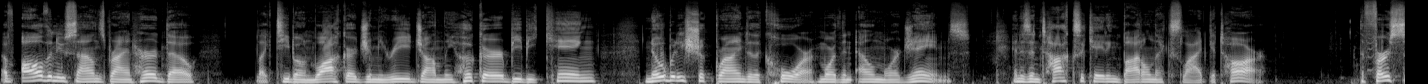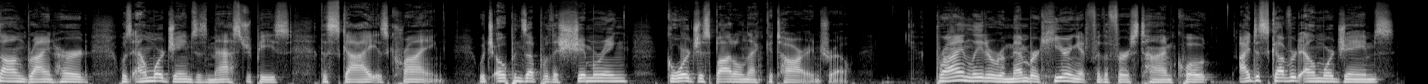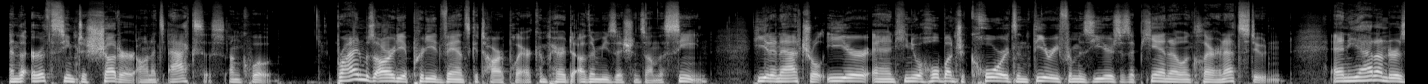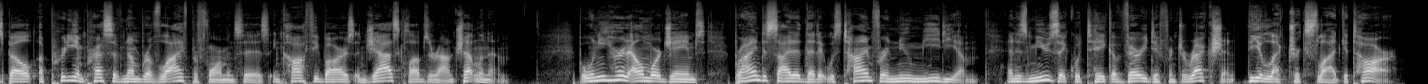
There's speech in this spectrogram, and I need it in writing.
Of all the new sounds Brian heard, though, like T Bone Walker, Jimmy Reed, John Lee Hooker, B.B. King. Nobody shook Brian to the core more than Elmore James and his intoxicating bottleneck slide guitar. The first song Brian heard was Elmore James's masterpiece, The Sky is Crying, which opens up with a shimmering, gorgeous bottleneck guitar intro. Brian later remembered hearing it for the first time, quote, I discovered Elmore James, and the earth seemed to shudder on its axis, unquote. Brian was already a pretty advanced guitar player compared to other musicians on the scene. He had a natural ear, and he knew a whole bunch of chords and theory from his years as a piano and clarinet student. And he had under his belt a pretty impressive number of live performances in coffee bars and jazz clubs around Cheltenham. But when he heard Elmore James, Brian decided that it was time for a new medium, and his music would take a very different direction the electric slide guitar.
